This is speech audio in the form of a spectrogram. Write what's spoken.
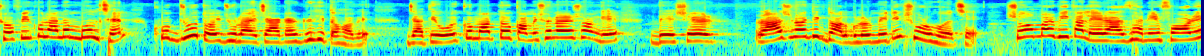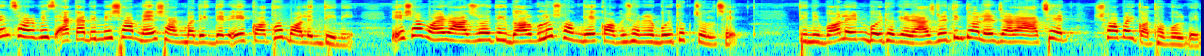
শফিকুল আলম বলছেন, খুব দ্রুতই জুলাই চার্টার গৃহীত হবে। জাতীয় ঐকমত্য কমিশনারের সঙ্গে দেশের রাজনৈতিক দলগুলোর মিটিং শুরু হয়েছে। সোমবার বিকালে রাজধানীর ফরেন সার্ভিস একাডেমির সামনে সাংবাদিকদের এই কথা বলেন তিনি। এ সময় রাজনৈতিক দলগুলোর সঙ্গে কমিশনের বৈঠক চলছে। তিনি বলেন, বৈঠকে রাজনৈতিক দলের যারা আছেন, সবাই কথা বলবেন।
